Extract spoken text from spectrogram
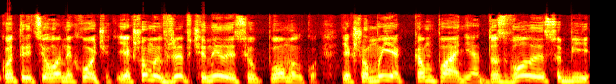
Котрі цього не хочуть, якщо ми вже вчинили цю помилку, якщо ми як компанія дозволили собі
